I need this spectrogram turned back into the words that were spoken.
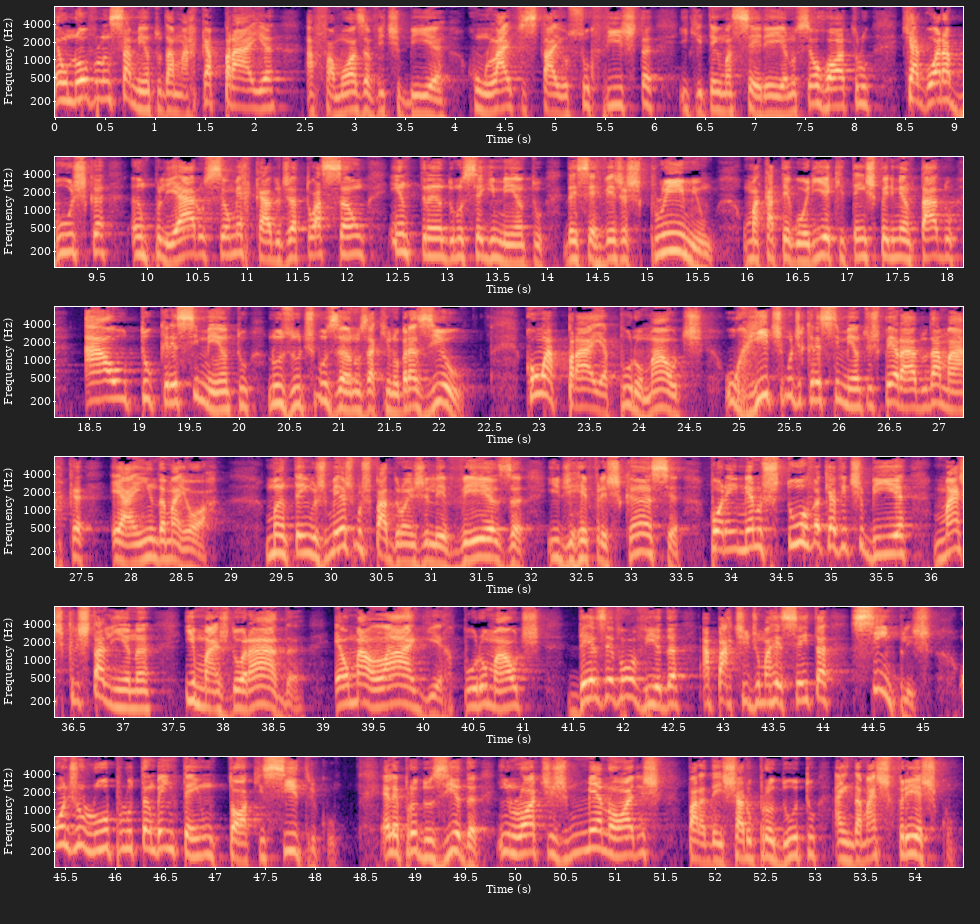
é o novo lançamento da marca Praia, a famosa Vitibia com lifestyle surfista e que tem uma sereia no seu rótulo, que agora busca ampliar o seu mercado de atuação, entrando no segmento das cervejas premium, uma categoria que tem experimentado alto crescimento nos últimos anos aqui no Brasil. Com a praia Puro Malte, o ritmo de crescimento esperado da marca é ainda maior mantém os mesmos padrões de leveza e de refrescância, porém menos turva que a vitibia, mais cristalina e mais dourada. É uma lager puro malte desenvolvida a partir de uma receita simples, onde o lúpulo também tem um toque cítrico. Ela é produzida em lotes menores para deixar o produto ainda mais fresco.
